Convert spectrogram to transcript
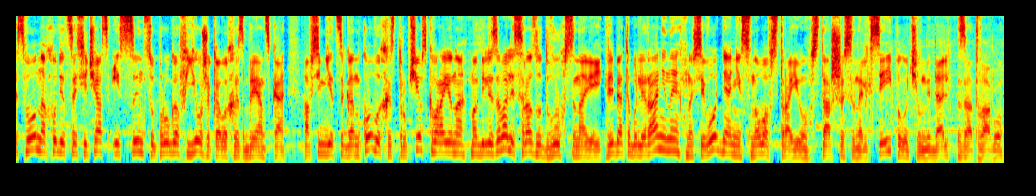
СВО находится сейчас и сын супругов Ежиковых из Брянска. А в семье Цыганковых из Трубчевского района мобилизовали сразу двух сыновей. Ребята были ранены, но сегодня они снова в строю. Старший сын Алексей получил медаль за отвагу.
